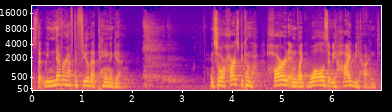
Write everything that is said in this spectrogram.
so that we never have to feel that pain again. And so our hearts become hard and like walls that we hide behind.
